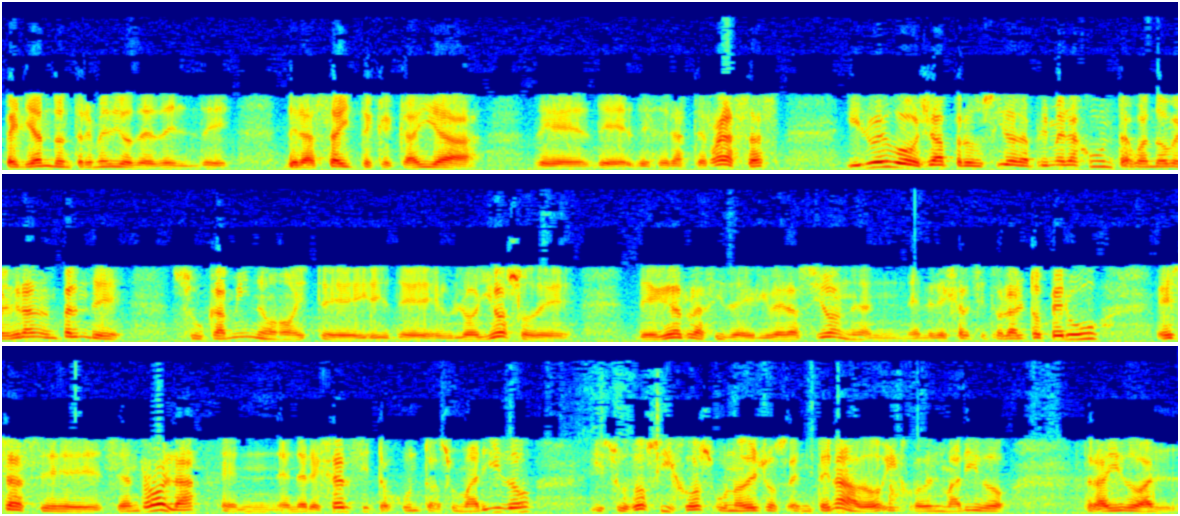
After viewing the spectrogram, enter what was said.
peleando entre medio de, del aceite que caía desde las terrazas. Y luego, ya producida la primera junta, cuando Belgrano emprende su camino este, de, glorioso de, de guerras y de liberación en, el ejército del Alto Perú, ella se, se enrola en, el ejército junto a su marido y sus dos hijos, uno de ellos entenado, hijo del marido traído al,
